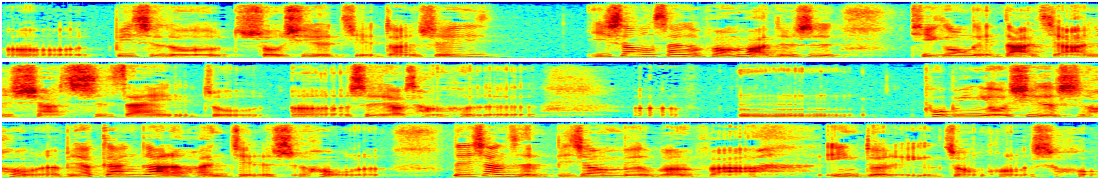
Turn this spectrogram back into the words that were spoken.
呃彼此都熟悉的阶段。所以以上三个方法就是提供给大家，就下次在做呃社交场合的呃嗯。破冰游戏的时候呢，比较尴尬的环节的时候呢，内向者比较没有办法应对的一个状况的时候，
